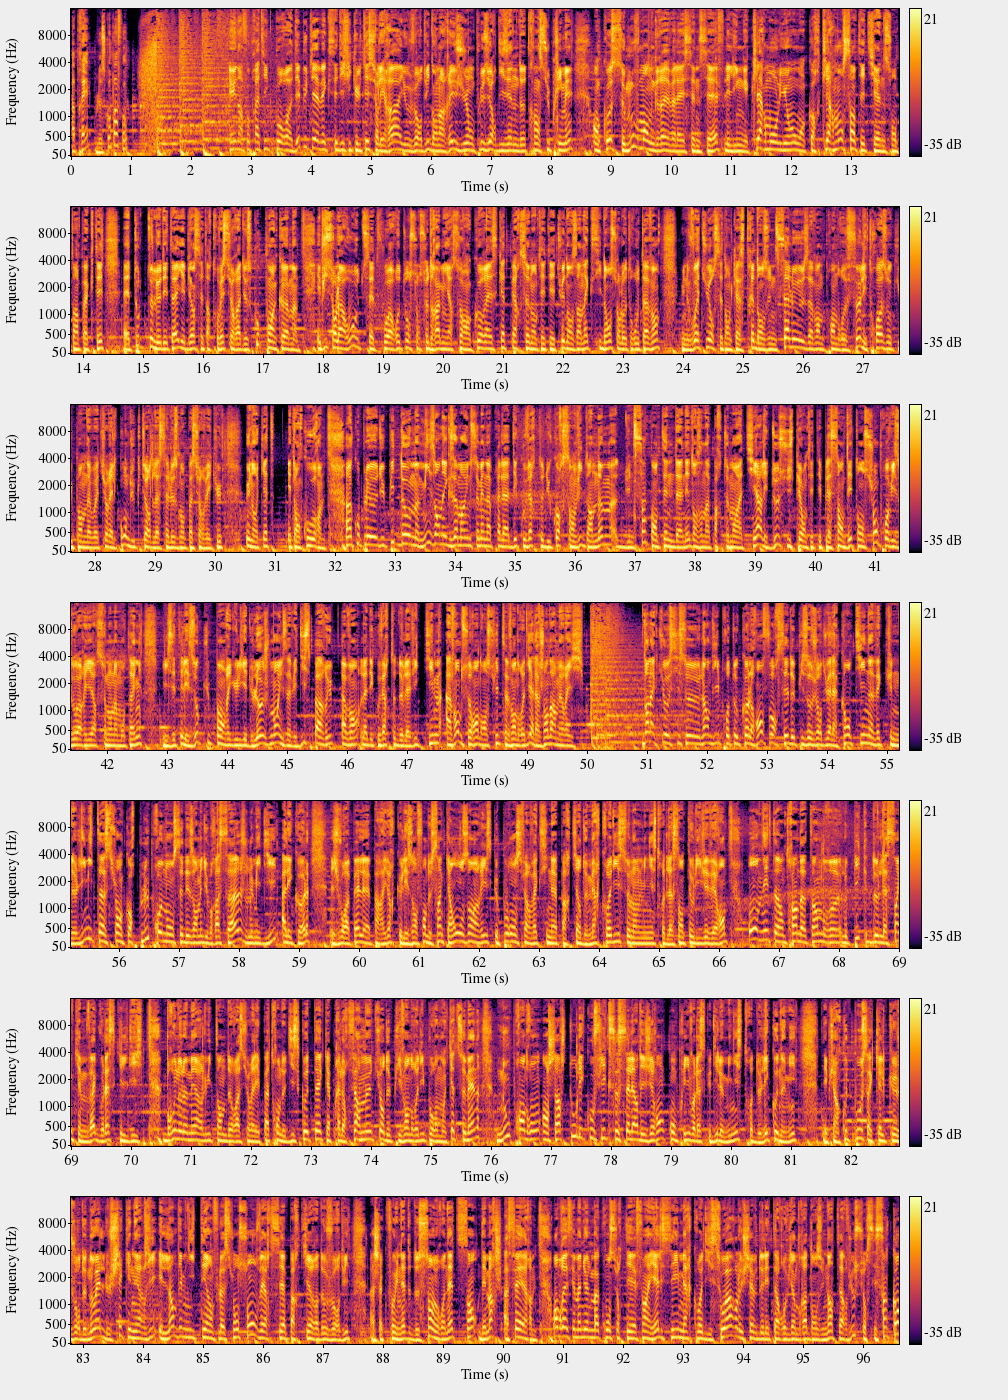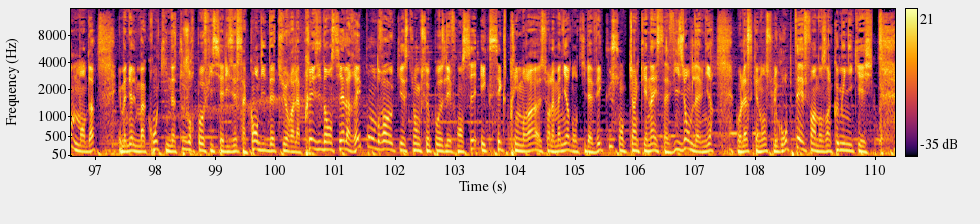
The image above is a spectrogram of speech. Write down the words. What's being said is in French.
après le scoop info. Et une info pratique pour débuter avec ces difficultés sur les rails. Aujourd'hui, dans la région, plusieurs dizaines de trains supprimés en cause ce mouvement de grève à la SNCF. Les lignes Clermont-Lyon ou encore Clermont-Saint-Etienne sont impactées. Tout le détail, eh bien, c'est à retrouver sur radioscoop.com. Et puis sur la route, cette fois, retour sur ce drame hier soir en Corrèze. Quatre personnes ont été tuées dans un accident sur l'autoroute avant. Une voiture s'est encastrée dans une saleuse avant de prendre feu. Les trois occupants de la voiture et le conducteur de la saleuse n'ont pas survécu. Une enquête est en cours. Un couple du Puy-de-Dôme, mis en examen une semaine après la découverte du corps sans vie d'un homme d'une cinquantaine d'années dans un appartement à Thiers. Les deux suspects ont été placés en détention provisoire hier selon la montagne. Ils étaient les occupants réguliers du logement. Ils avaient disparu avant la découverte de la victime, avant de se rendre ensuite vendredi à la gendarmerie. Dans l'actu aussi ce lundi, protocole renforcé depuis aujourd'hui à la cantine avec une limitation encore plus prononcée désormais du brassage le midi à l'école. Je vous rappelle par ailleurs que les enfants de 5 à 11 ans à risque pourront se faire vacciner à partir de mercredi selon le ministre de la Santé Olivier Véran. On est en train d'atteindre le pic de la cinquième vague, voilà ce qu'il dit. Bruno Le Maire lui tente de rassurer les patrons de discothèques après leur fermeture depuis vendredi pour au moins 4 semaines. Nous prendrons en charge tous les coûts fixes, salaires des gérants compris, voilà ce que dit le ministre de l'économie. Et puis un coup de pouce à quelques jours de Noël, le chèque énergie et l'indemnité inflation sont versés à partir d'aujourd'hui. À chaque fois une aide de 100 euros net sans démarche à faire. En bref, Emmanuel Macron sur TF1 et LCI mercredi soir. Le chef de l'État reviendra dans une interview sur ses 5 ans de mandat. Emmanuel Macron, qui n'a toujours pas officialisé sa candidature à la présidentielle, répondra aux questions que se posent les Français et s'exprimera sur la manière dont il a vécu son quinquennat et sa vision de l'avenir. Voilà ce qu'annonce le groupe TF1 dans un communiqué.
